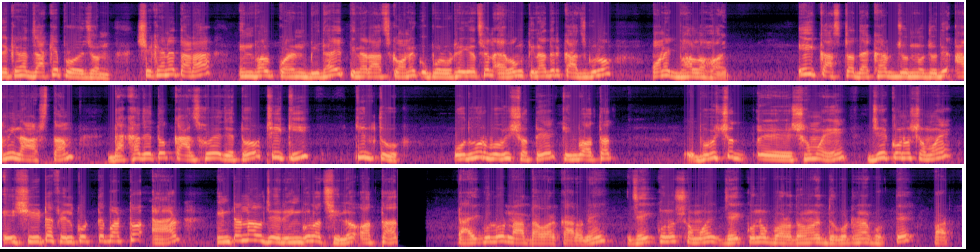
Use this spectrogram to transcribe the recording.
যেখানে যাকে প্রয়োজন, সেখানে তারা ইনভলভ করেন। বিধায় তিনারা আজকে অনেক উপর উঠে গেছেন এবং তিনাদের কাজগুলো অনেক ভালো হয়। এই কাজটা দেখার জন্য যদি আমি না আসতাম, দেখা যেত, কাজ হয়ে যেত ঠিকই, কিন্তু অধুর ভবিষ্যতে কিংবা অর্থাৎ ভবিষ্যৎ সময়ে যে কোনো সময় এই সিঁড়িটা ফেল করতে পারতো আর ইন্টারনাল যে রিংগুলো ছিল অর্থাৎ টাইগুলো না দেওয়ার কারণে যে কোনো সময় যে কোনো বড় ধরনের দুর্ঘটনা ঘটতে পারত।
